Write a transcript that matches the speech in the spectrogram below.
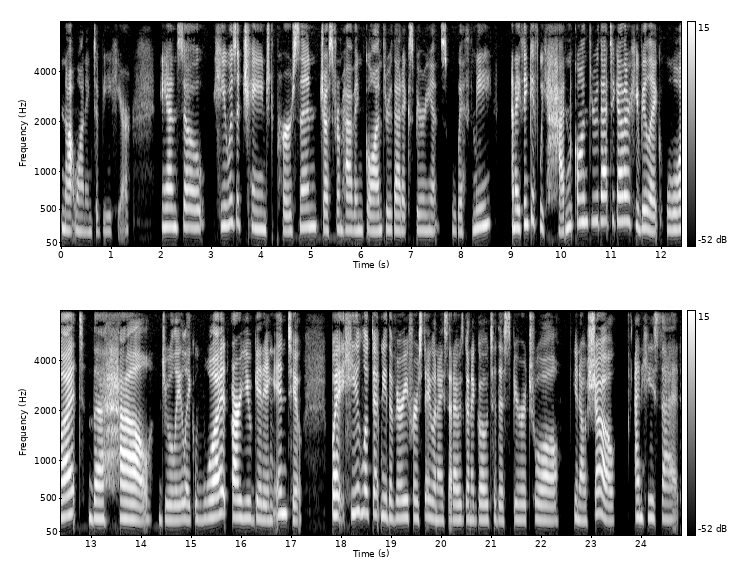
not wanting to be here. And so he was a changed person just from having gone through that experience with me. And I think if we hadn't gone through that together, he'd be like, What the hell, Julie? Like, what are you getting into? But he looked at me the very first day when I said I was going to go to this spiritual, you know, show. And he said,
